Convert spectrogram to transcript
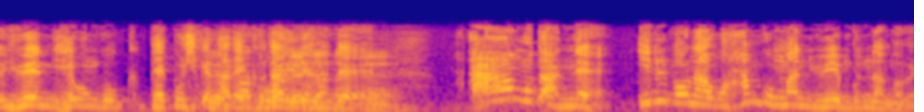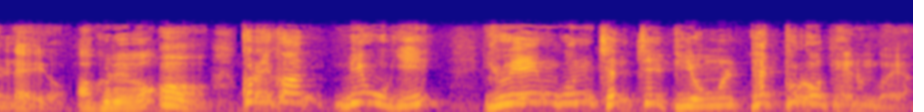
유엔 회원국 190개 네, 나라에 다 그다야 돈 되는데. 네. 아무도 안 내. 일본하고 한국만 유엔 분담금을 내요. 아 그래요? 어, 그러니까 미국이 유엔군 전체 비용을 100% 대는 거야.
